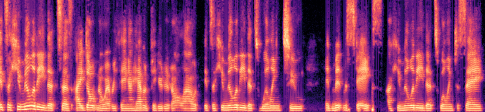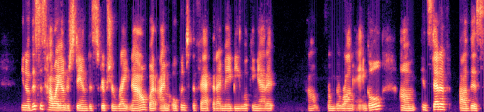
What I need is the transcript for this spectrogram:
It's a humility that says, I don't know everything. I haven't figured it all out. It's a humility that's willing to admit mistakes, a humility that's willing to say, you know, this is how I understand this scripture right now, but I'm open to the fact that I may be looking at it um, from the wrong angle. Um, instead of uh, this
